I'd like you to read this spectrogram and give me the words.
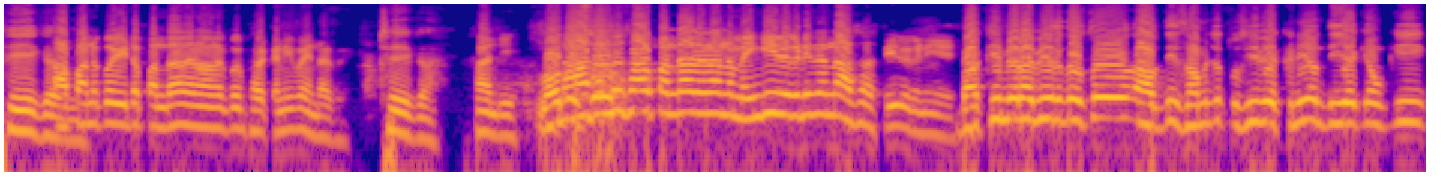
ਠੀਕ ਆ ਆਪਾਂ ਨੂੰ ਕੋਈ ਏਡਾ 15 ਦਿਨਾਂ ਦਾ ਕੋਈ ਫ਼ਰਕ ਨਹੀਂ ਪੈਂਦਾ ਕੋਈ। ਠੀਕ ਆ ਹਾਂਜੀ। ਲਓ ਨਾ ਦੋਸਤੋ- ਸੰਧੂ ਸਾਹਿਬ 15 ਦਿਨਾਂ ਨਾਲ ਮਹਿੰਗੀ ਵਿਕਣੀ ਤੇ ਨਾ ਸਸਤੀ ਵਿਕਣੀ ਹੈ। ਬਾਕੀ ਮੇਰਾ ਵੀਰ ਦੋਸਤੋ ਆਪਦੀ ਸਮਝ ਤੁਸੀਂ ਵੇਖਣੀ ਹੁੰਦੀ ਹੈ ਕਿਉਂਕਿ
